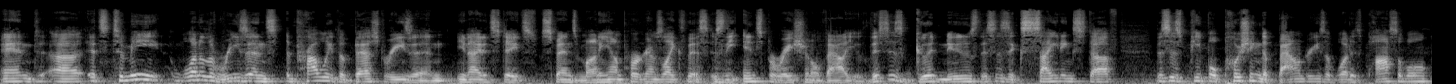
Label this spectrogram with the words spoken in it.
And uh, it's to me one of the reasons, and probably the best reason, United States spends money on programs like this is the inspirational value. This is good news. This is exciting stuff. This is people pushing the boundaries of what is possible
